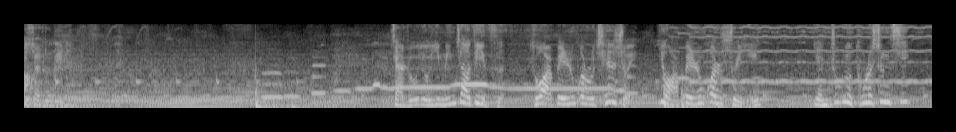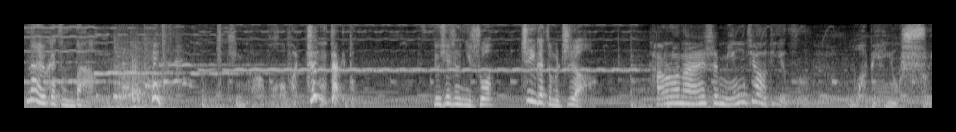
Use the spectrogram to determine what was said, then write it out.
小兄弟。假如有一明教弟子左耳被人灌入铅水，右耳被人灌入水银，眼中又涂了生漆，那又该怎么办啊？哼，金花婆婆真歹毒。刘先生，你说这应该怎么治啊？倘若那人是明教弟子，我便用水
